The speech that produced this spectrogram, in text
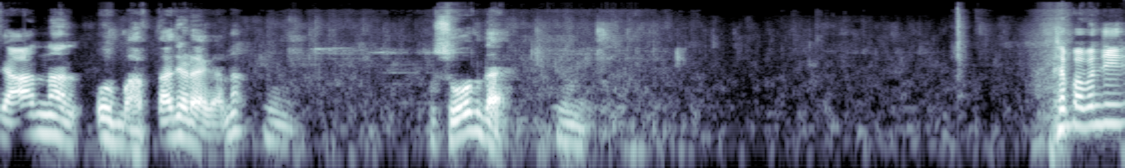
ਪਿਆਰ ਨਾਲ ਉਹ ਹਫਤਾ ਜਿਹੜਾ ਹੈਗਾ ਨਾ ਹੂੰ, ਉਹ ਸੋਗ ਦਾ ਹੈ। ਅੱਛਾ ਪਵਨ ਜੀ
